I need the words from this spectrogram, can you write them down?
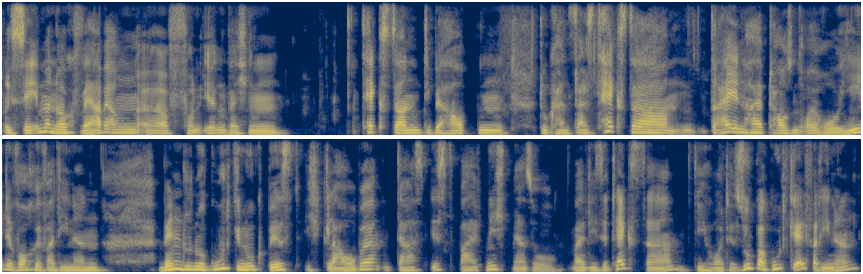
Ich sehe immer noch Werbung äh, von irgendwelchen Textern, die behaupten, du kannst als Texter dreieinhalbtausend Euro jede Woche verdienen, wenn du nur gut genug bist. Ich glaube, das ist bald nicht mehr so, weil diese Texter, die heute super gut Geld verdienen,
